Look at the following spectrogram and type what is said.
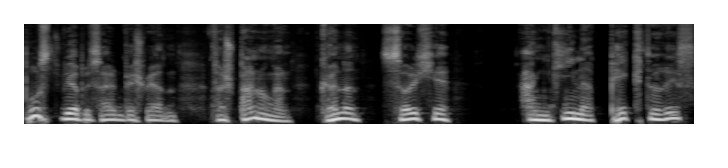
Brustwirbelsäulenbeschwerden, Verspannungen können solche Angina pectoris,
